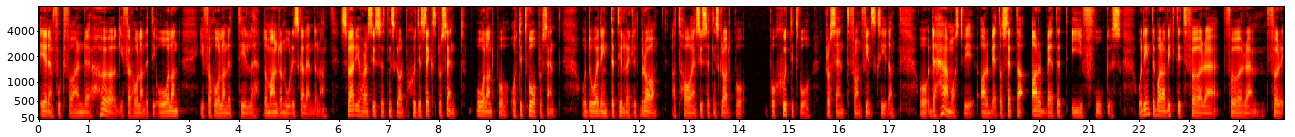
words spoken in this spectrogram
är den fortfarande hög i förhållande till Åland, i förhållande till de andra nordiska länderna. Sverige har en sysselsättningsgrad på 76 procent, Åland på 82 procent. Och då är det inte tillräckligt bra att ha en sysselsättningsgrad på, på 72 procent från finsk sida. Och det här måste vi arbeta och sätta arbetet i fokus. Och det är inte bara viktigt för, eh, för, eh, för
